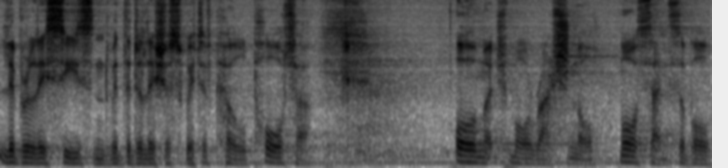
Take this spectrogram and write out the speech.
liberally seasoned with the delicious wit of Cole Porter. All much more rational, more sensible,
